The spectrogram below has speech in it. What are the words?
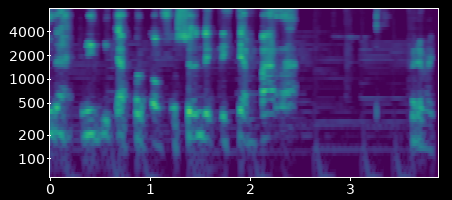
Duras críticas por confusión de Cristian Barra. Pero me.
